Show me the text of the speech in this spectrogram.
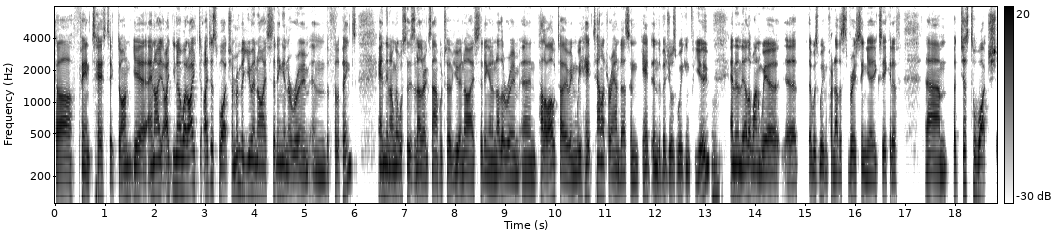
Oh, fantastic, Don. Yeah, and I, I, you know what, I, I just watched. I remember you and I sitting in a room in the Philippines, and then I'm also there's another example too of you and I sitting in another room in Palo Alto, and we had talent around us, and you had individuals working for you, mm-hmm. and then the other one where uh, that was working for another very senior executive. Um, but just to watch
